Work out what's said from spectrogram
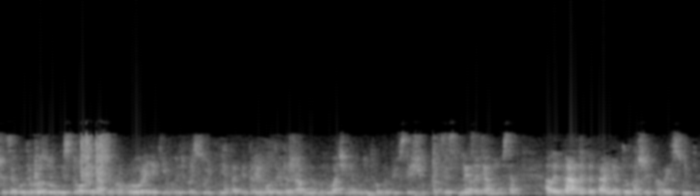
що це буде в розумні строки. Наші прокурори, які будуть присутні та підтримувати державне обвинувачення, будуть робити все, щоб процес не затягнувся. Але дане питання до наших колег суддів.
